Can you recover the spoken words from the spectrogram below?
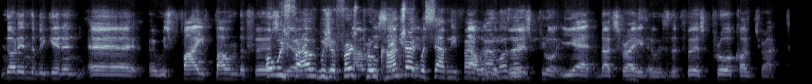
not in the beginning. Uh, it was five pound the first. Oh, was year, was your first pro contract was seventy-five pound, wasn't first it? Pro, yeah, that's right. It was the first pro contract.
